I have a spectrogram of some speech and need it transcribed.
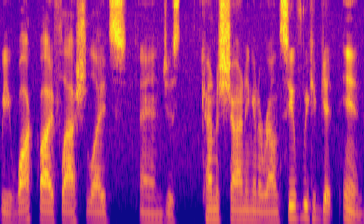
we walked by flashlights and just kind of shining it around, see if we could get in.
